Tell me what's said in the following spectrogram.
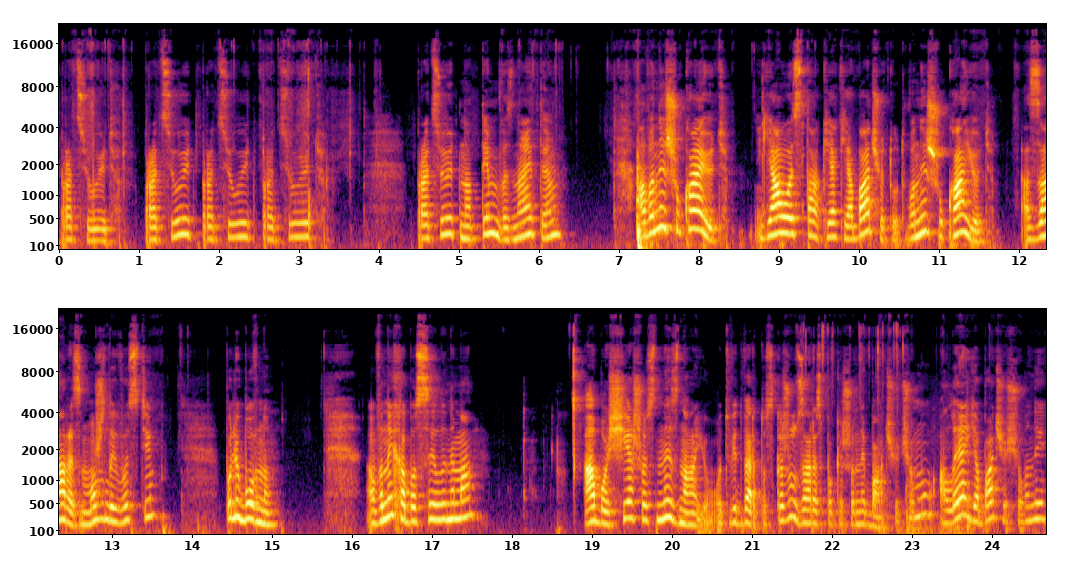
Працюють, працюють, працюють, працюють. Працюють над тим, ви знаєте. А вони шукають. Я ось так, як я бачу тут, вони шукають зараз можливості полюбовно. В них або сили нема, або ще щось не знаю. От відверто скажу, зараз поки що не бачу чому, але я бачу, що вони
